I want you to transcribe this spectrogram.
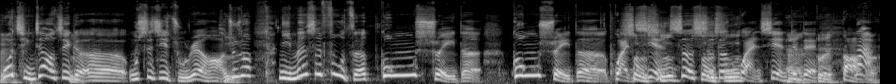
我请教这个呃吴世纪主任啊，就是说你们是负责工。供水的供水的管线设施跟管线，对不对？对，大的。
